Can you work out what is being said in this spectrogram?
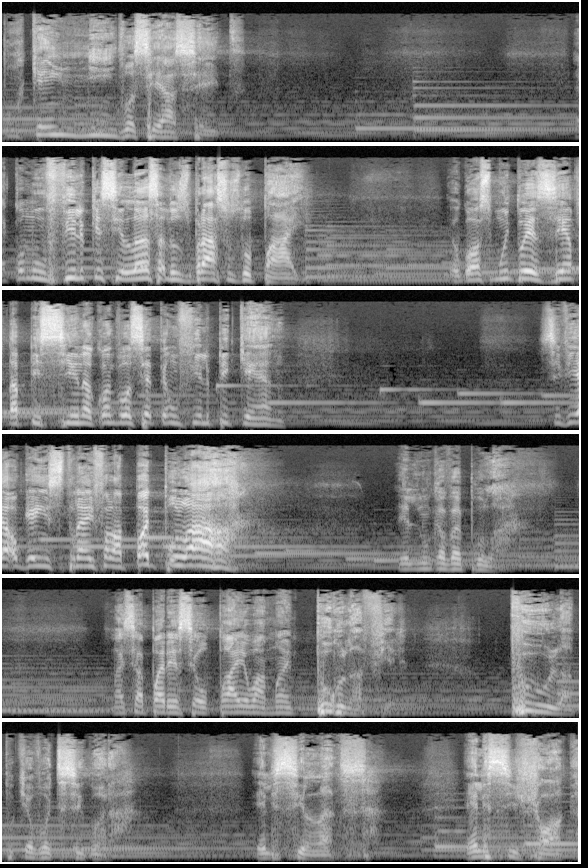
Porque em mim você é aceito como um filho que se lança nos braços do pai. Eu gosto muito do exemplo da piscina quando você tem um filho pequeno. Se vier alguém estranho e falar, pode pular, ele nunca vai pular. Mas se aparecer o pai ou a mãe, pula, filho, pula, porque eu vou te segurar. Ele se lança, ele se joga.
